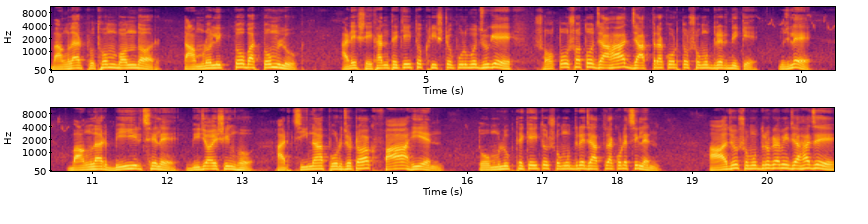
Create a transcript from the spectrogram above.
বাংলার প্রথম বন্দর তাম্রলিপ্ত বা তমলুক। আরে সেখান থেকেই তো খ্রিস্টপূর্ব যুগে শত শত জাহাজ যাত্রা করত সমুদ্রের দিকে, বুঝলে? বাংলার বীর ছেলে বিজয় সিংহ আর চীনা পর্যটক ফা হিয়েন তমলুক থেকেই তো সমুদ্রে যাত্রা করেছিলেন। আজও সমুদ্রগ্রামী জাহাজে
